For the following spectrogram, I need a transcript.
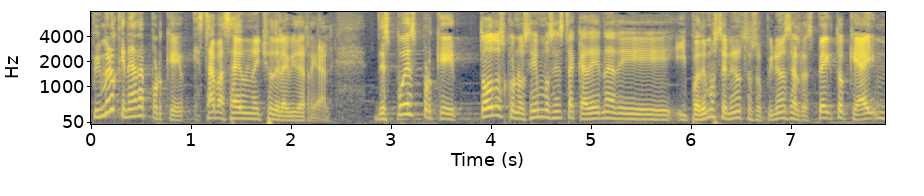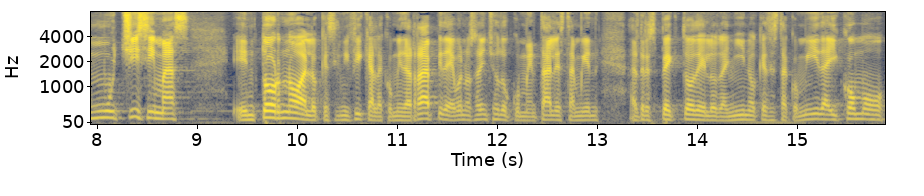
Primero que nada porque está basada en un hecho de la vida real. Después porque todos conocemos esta cadena de, y podemos tener nuestras opiniones al respecto, que hay muchísimas en torno a lo que significa la comida rápida. Y bueno, se han hecho documentales también al respecto de lo dañino que es esta comida y cómo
